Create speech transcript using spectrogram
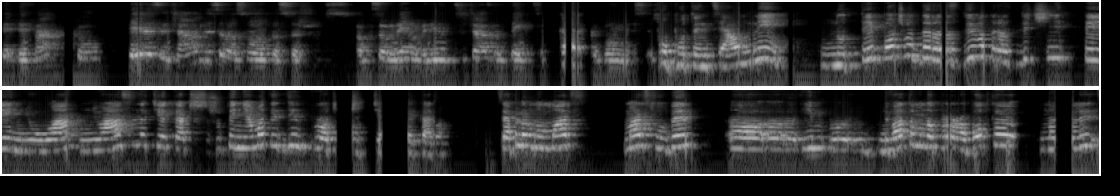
де факто те различават ли се в своята същност? Ако са родени в един част от секция. Какво мислиш? По потенциал не, но те почват да развиват различните нюан, нюанси на тия качества, защото те нямат един прочит тия качества. Сега, примерно, Марс, Марс Овен, нивата му на преработка, нали,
